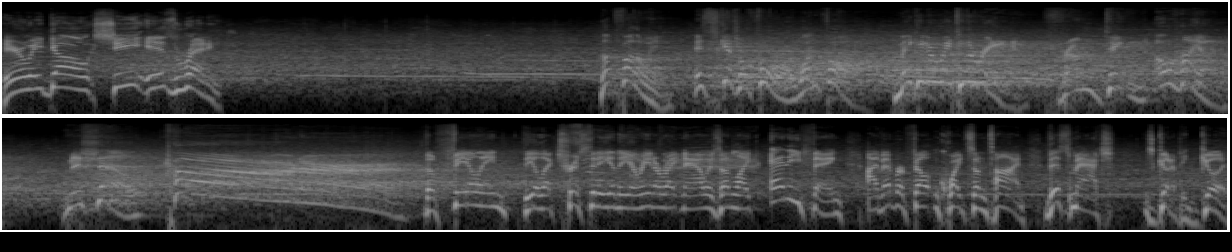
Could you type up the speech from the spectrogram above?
Here we go. She is ready. The following is scheduled for one fall, making her way to the ring from Dayton, Ohio, Michelle Carter! The feeling, the electricity in the arena right now is unlike anything I've ever felt in quite some time. This match is going to be good.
